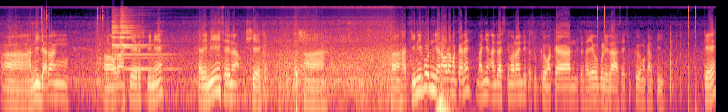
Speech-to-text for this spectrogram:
Ah, ni jarang uh, orang share resepi ni eh. Kali ini saya nak share. Ah, uh, hati ni pun jarang orang makan eh. Banyak ada setengah orang dia tak suka makan. Macam saya boleh lah, saya suka makan hati. Okey.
